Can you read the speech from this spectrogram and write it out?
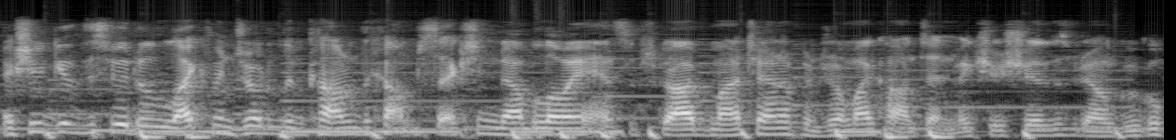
make sure you give this video a like if you enjoyed it, leave a comment in the comment section down below, and subscribe to my channel if you enjoy my content. Make sure you share this video on Google+.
